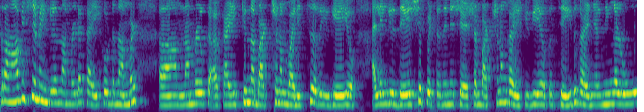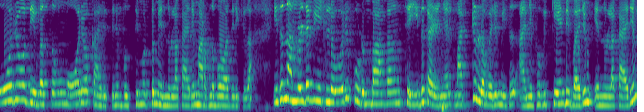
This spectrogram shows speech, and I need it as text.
പ്രാവശ്യമെങ്കിലും നമ്മളുടെ കൈ കൊണ്ട് നമ്മൾ നമ്മൾ കഴിക്കുന്ന ഭക്ഷണം വലിച്ചെറിയുകയോ അല്ലെങ്കിൽ ദേഷ്യപ്പെട്ടതിന് ശേഷം ഭക്ഷണം കഴിക്കുകയോ ഒക്കെ ചെയ്തു കഴിഞ്ഞാൽ നിങ്ങൾ ഓരോ ദിവസവും ഓരോ കാര്യത്തിനും ബുദ്ധിമുട്ടും എന്നുള്ള കാര്യം മറന്നു പോവാതിരിക്കുക. ഇത് നമ്മളുടെ വീട്ടിലെ ഒരു കുടുംബാംഗം ചെയ്തു കഴിഞ്ഞാൽ മറ്റുള്ളവരും ഇത് അനുഭവിക്കേണ്ടി വരും എന്നുള്ള കാര്യം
